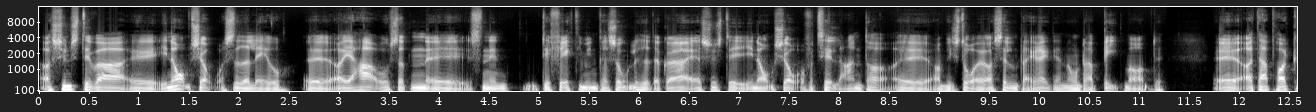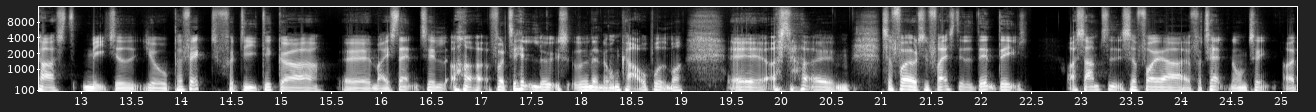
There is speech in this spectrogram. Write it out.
og synes det var øh, enormt sjovt at sidde og lave. Øh, og jeg har jo sådan, øh, sådan en defekt i min personlighed, der gør, at jeg synes, det er enormt sjovt at fortælle andre øh, om historie, også selvom der ikke rigtig er nogen, der har bedt mig om det. Øh, og der er podcast-mediet jo perfekt, fordi det gør øh, mig i stand til at fortælle løs, uden at nogen kan afbryde mig. Øh, og så, øh, så får jeg jo tilfredsstillet den del, og samtidig så får jeg fortalt nogle ting. Og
